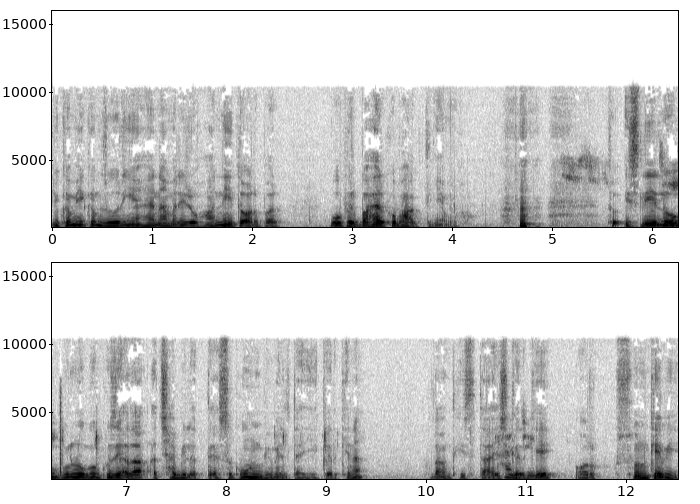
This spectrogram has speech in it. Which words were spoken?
जो कमी कमज़ोरियाँ हैं ना हमारी रूहानी तौर पर वो फिर बाहर को भागती हैं वो। तो इसलिए लोग उन लोगों को ज़्यादा अच्छा भी लगता है सुकून भी मिलता है ये करके ना खुदावंत की सताइश हाँ करके और सुन के भी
